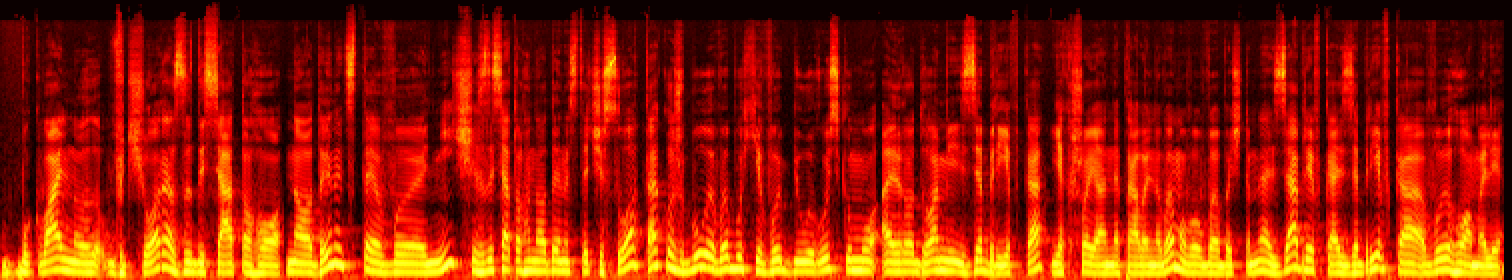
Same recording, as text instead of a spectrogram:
буквально вчора з 10 на 11 в ніч з 10 на 11 число. Також були вибухи в білоруському аеродромі Зябрівка. Якщо я неправильно вимовив, вибачте мене Зябрівка, Зябрівка в Гомелі.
